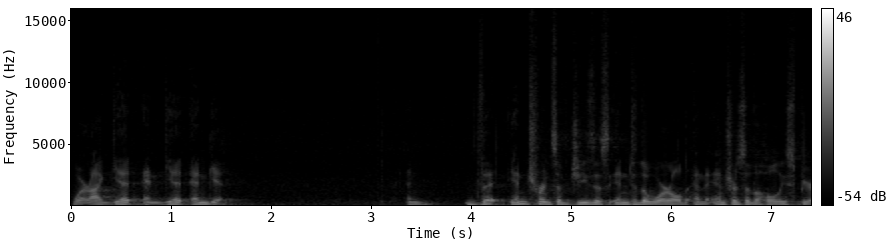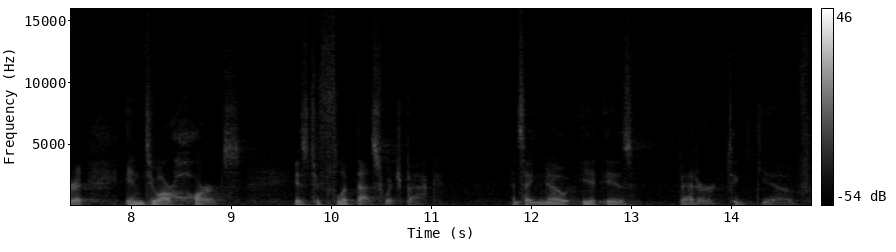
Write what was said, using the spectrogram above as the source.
where I get and get and get. And the entrance of Jesus into the world and the entrance of the Holy Spirit into our hearts is to flip that switch back and say, no, it is better to give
